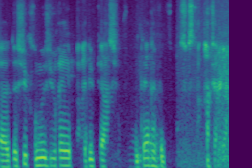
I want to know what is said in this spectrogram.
de sucre mesuré par édulcoration volontaire, effectivement, ce sera inférieur.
